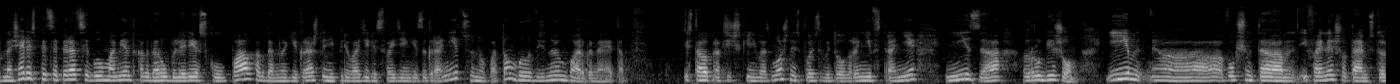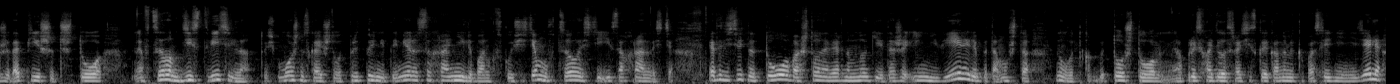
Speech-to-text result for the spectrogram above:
«В начале спецоперации был момент, когда рубль резко упал, когда многие граждане переводили свои деньги за границу, но потом было введено эмбарго на это и стало практически невозможно использовать доллары ни в стране, ни за рубежом. И, э, в общем-то, и Financial Times тоже да, пишет, что в целом действительно, то есть можно сказать, что вот предпринятые меры сохранили банковскую систему в целости и сохранности. Это действительно то, во что, наверное, многие даже и не верили, потому что, ну вот как бы то, что происходило с российской экономикой последние недели,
